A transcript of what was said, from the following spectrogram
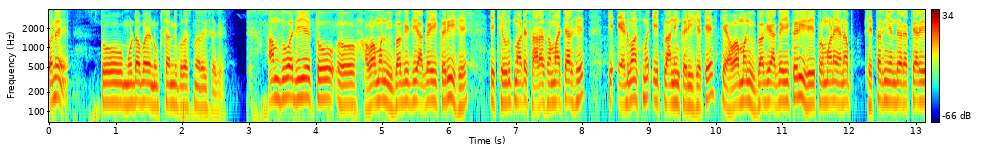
બને તો મોટાભાઈ નુકસાનની પ્રશ્ન રહી શકે. આમ જોવા જઈએ તો હવામાન વિભાગે જે આગાહી કરી છે એ ખેડૂત માટે સારા સમાચાર છે કે એડવાન્સમાં એ પ્લાનિંગ કરી શકે, કે હવામાન વિભાગે આગાહી કરી છે. એ પ્રમાણે એના ખેતરની અંદર અત્યારે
